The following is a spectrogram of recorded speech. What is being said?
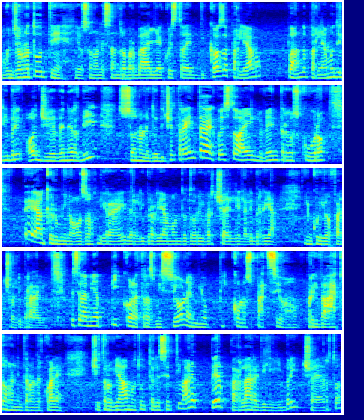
buongiorno a tutti, io sono Alessandro Barbaglia e questo è Di cosa parliamo quando parliamo di libri. Oggi è venerdì, sono le 12.30 e questo è il ventre oscuro e anche luminoso, direi, della libreria Mondadori Vercelli, la libreria in cui io faccio il libraio. Questa è la mia piccola trasmissione, il mio piccolo spazio privato all'interno del quale ci troviamo tutte le settimane per parlare di libri, certo,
